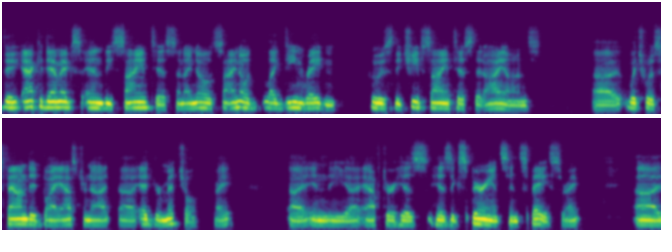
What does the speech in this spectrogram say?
the academics and the scientists, and I know I know like Dean Radin, who is the chief scientist at IONS, uh, which was founded by astronaut uh, Edgar Mitchell, right? Uh, in the uh, after his his experience in space, right? Uh,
